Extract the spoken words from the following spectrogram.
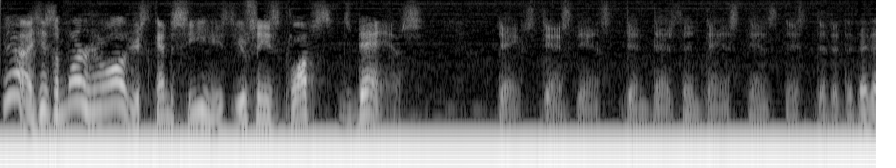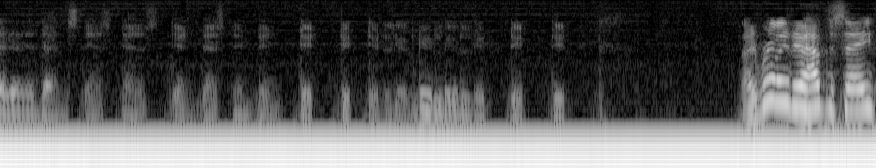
Yeah, he's a martial artist. Can't see? He's using his clubs to dance. Dance, dance, dance, dance, dance, dance, dance, dance, dance, dance, dance, dance, dance, dance, I really do have to say,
